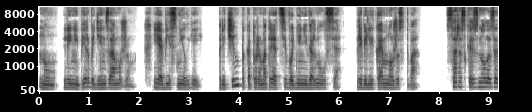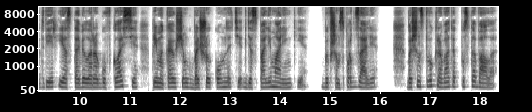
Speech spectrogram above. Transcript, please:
Ну, Ли не первый день замужем. Я объяснил ей. Причин, по которым отряд сегодня не вернулся, превеликое множество. Сара скользнула за дверь и оставила Рагу в классе, примыкающем к большой комнате, где спали маленькие, бывшем спортзале. Большинство кроваток пустовало.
